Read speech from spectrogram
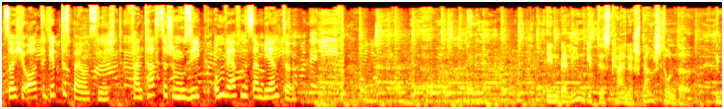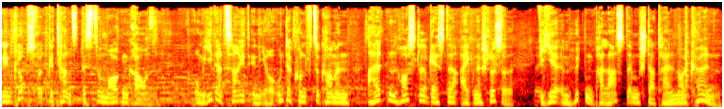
Solche Orte gibt es bei uns nicht. Fantastische Musik, umwerfendes Ambiente. In Berlin gibt es keine Sperrstunde. In den Clubs wird getanzt bis zum Morgengrauen. Um jederzeit in ihre Unterkunft zu kommen, erhalten Hostelgäste eigene Schlüssel, wie hier im Hüttenpalast im Stadtteil Neukölln.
